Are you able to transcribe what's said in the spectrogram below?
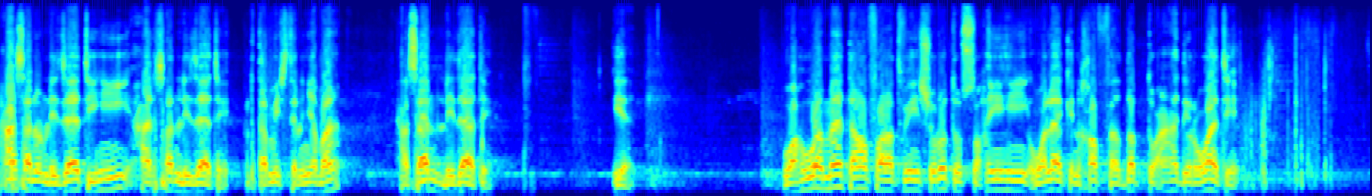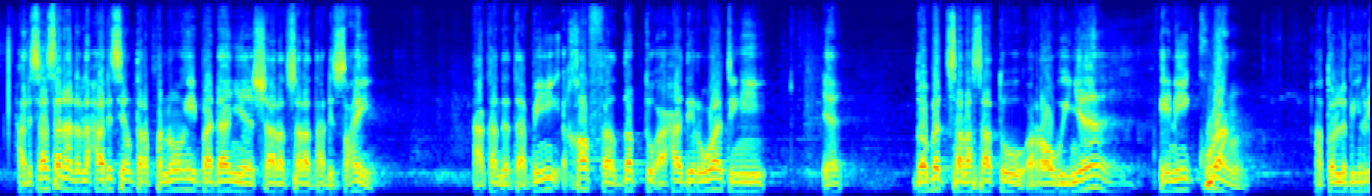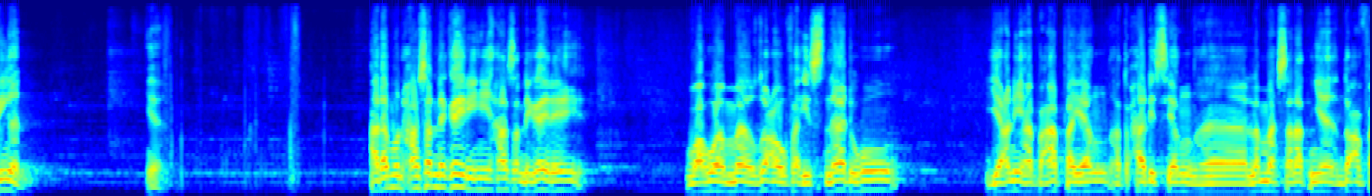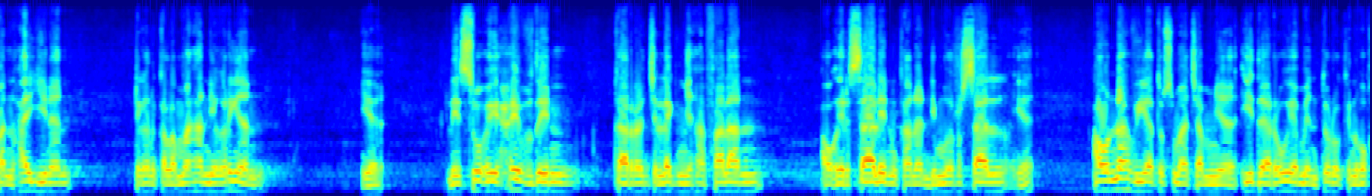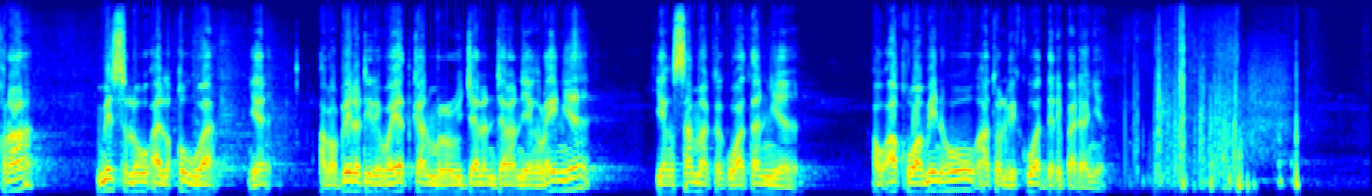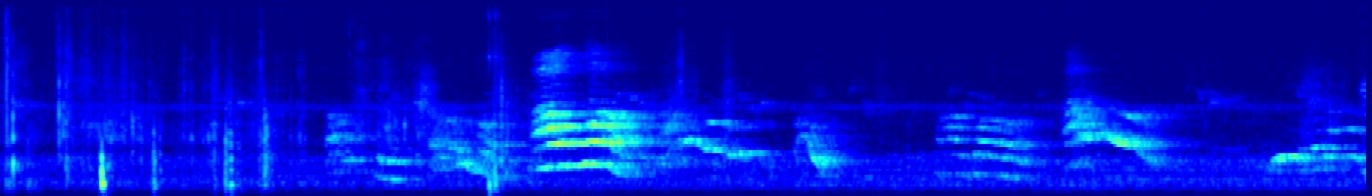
Hasanun li zatihi, hasan li. Pertama istilahnya apa? Hasan li zati. Iya. Wa huwa ma tawaffarat fihi syurutus sahihi walakin khaffa dhabtu ahadi ruwati. Hadis hasan adalah hadis yang terpenuhi padanya syarat-syarat hadis sahih. Akan tetapi khaffa dhabtu ahadi ruwatihi ya. Dobat salah satu rawinya ini kurang atau lebih ringan. Ya. Adapun hasan li ghairihi hasan li ghairihi wa huwa ma dha'afa isnaduhu yakni apa-apa yang atau hadis yang uh, lemah sanatnya dha'fan hayyinan dengan kelemahan yang ringan. Ya. Li su'i hifdhin karena jeleknya hafalan atau irsalin karena dimursal ya. Au nahwi atau semacamnya idza ruya min turukin ukhra mislu al quwwah ya. Apabila diriwayatkan melalui jalan-jalan yang lainnya yang sama kekuatannya au aqwa minhu atau lebih kuat daripadanya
